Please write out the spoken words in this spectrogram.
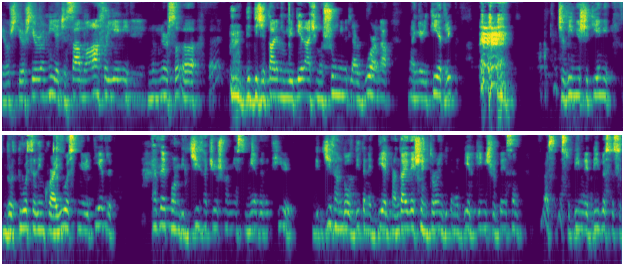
Kjo është thjesht ironia që sa më afër jemi në mënyrë so, uh, digjitale me njëri-tjetrin, aq më shumë jemi të larguar nga nga njëri-tjetri. Qëllimi është që të jemi ndërtues dhe inkurajues të njëri-tjetrit. Edhe por mbi të gjitha që është përmes mjeteve të hirit, Mbi të gjitha ndodh ditën e diel, prandaj dhe shenjtërojmë ditën e diel, kemi shërbesën studimin e Biblës të së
